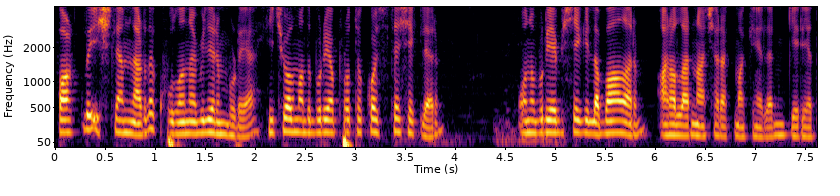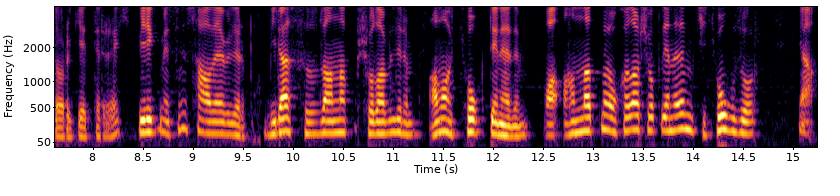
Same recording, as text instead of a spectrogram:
farklı işlemlerde kullanabilirim buraya. Hiç olmadı buraya protokol siteş eklerim. Onu buraya bir şekilde bağlarım. Aralarını açarak makinelerin geriye doğru getirerek birikmesini sağlayabilirim. Biraz hızlı anlatmış olabilirim ama çok denedim. A- Anlatmayı o kadar çok denedim ki çok zor. Ya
